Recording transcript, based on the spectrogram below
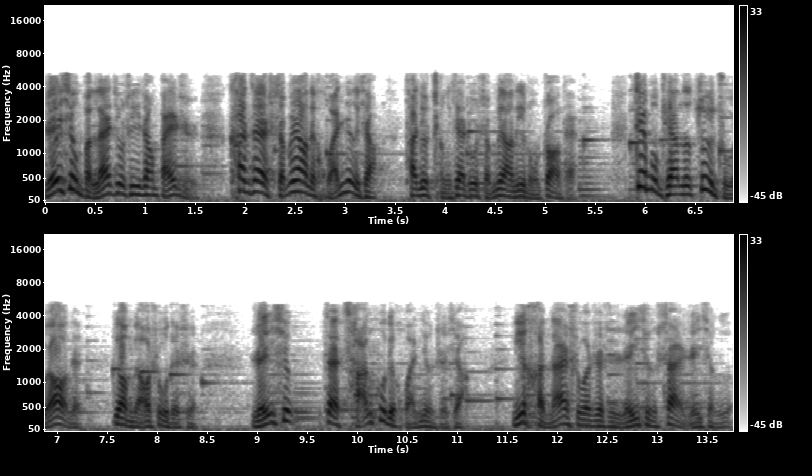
人性本来就是一张白纸，看在什么样的环境下，它就呈现出什么样的一种状态。这部片子最主要的要描述的是人性在残酷的环境之下，你很难说这是人性善，人性恶。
